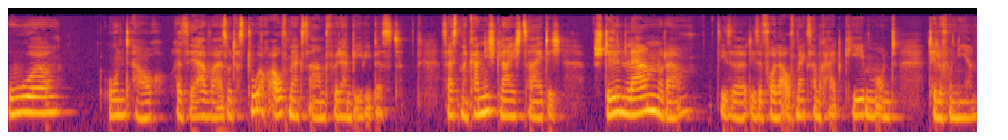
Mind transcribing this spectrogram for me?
Ruhe und auch Reserve, also dass du auch aufmerksam für dein Baby bist. Das heißt, man kann nicht gleichzeitig stillen lernen oder diese, diese volle Aufmerksamkeit geben und telefonieren.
